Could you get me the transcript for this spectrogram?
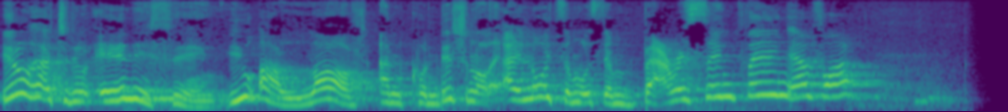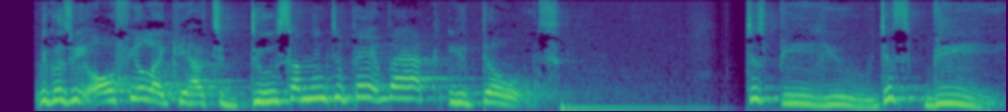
You don't have to do anything. You are loved unconditionally. I know it's the most embarrassing thing ever because we all feel like you have to do something to pay it back. You don't. Just be you. Just be.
